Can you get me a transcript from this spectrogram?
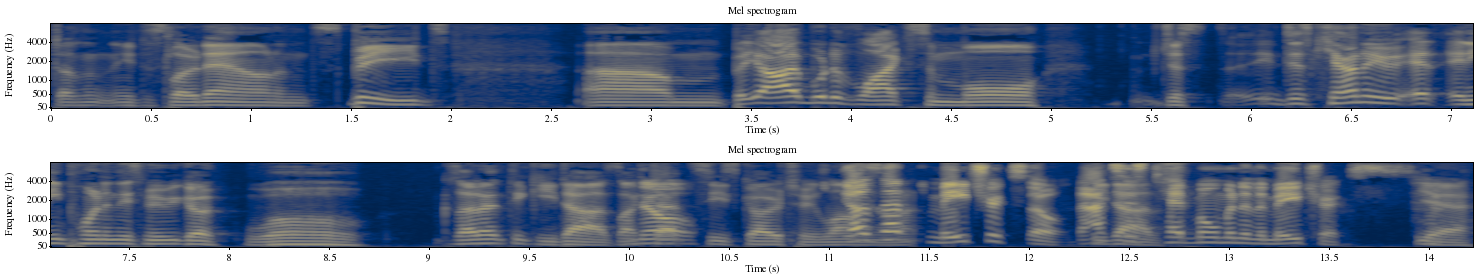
doesn't need to slow down and speeds. Um, but yeah, I would have liked some more. Just does Keanu at any point in this movie go whoa? Because I don't think he does. Like No. that's his go-to line. He does that right? Matrix though. That's his does. Ted moment in the Matrix. Yeah,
